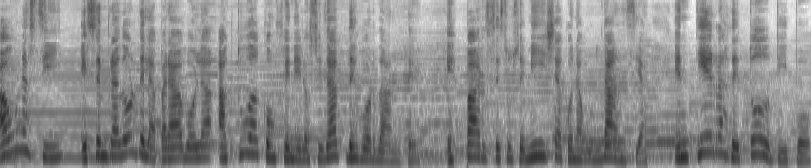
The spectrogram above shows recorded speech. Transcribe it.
Aún así, el sembrador de la parábola actúa con generosidad desbordante, esparce su semilla con abundancia en tierras de todo tipo,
